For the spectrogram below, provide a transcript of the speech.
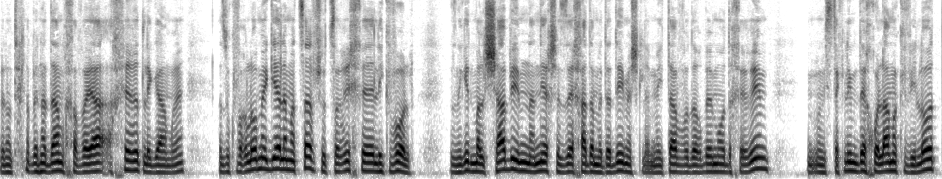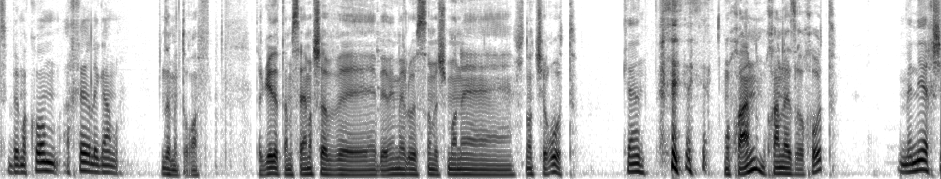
ונותן לבן אדם חוויה אחרת לגמרי, אז הוא כבר לא מגיע למצב שהוא צריך uh, לקבול. אז נגיד מלש"בים, נניח שזה אחד המדדים, יש למיטב עוד הרבה מאוד אחרים, מסתכלים דרך עולם הקבילות במקום אחר לגמרי. זה מטורף. תגיד, אתה מסיים עכשיו uh, בימים אלו 28 שנות שירות. כן. מוכן? מוכן לאזרחות? מניח ש...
